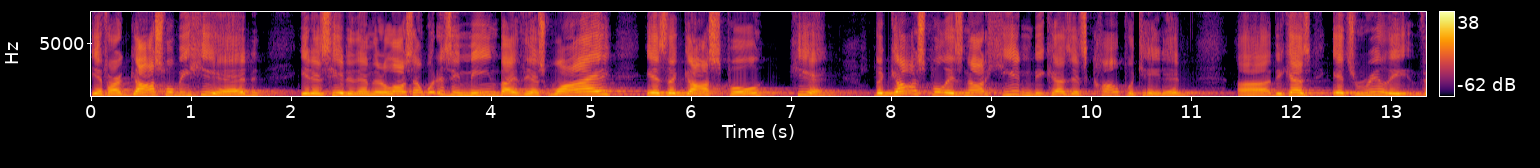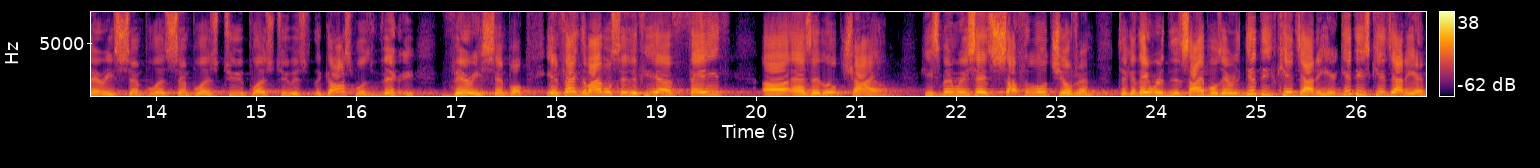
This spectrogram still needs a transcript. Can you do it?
if our gospel be hid, it is hid to them that are lost. Now, what does he mean by this? Why is the gospel hid? The gospel is not hidden because it's complicated, uh, because it's really very simple. As simple as two plus two is the gospel is very, very simple. In fact, the Bible says if you have faith uh, as a little child, He's remember he said, suffer the little children. They were the disciples. They were, get these kids out of here. Get these kids out of here.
